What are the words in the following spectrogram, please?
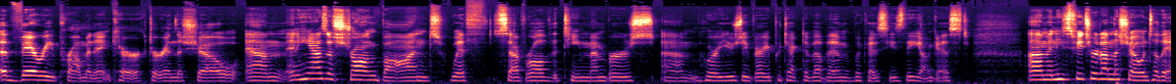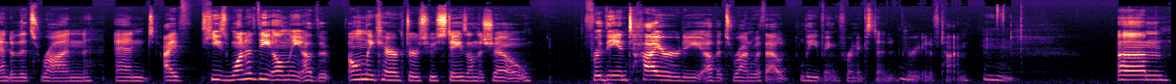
a very prominent character in the show. Um and he has a strong bond with several of the team members um who are usually very protective of him because he's the youngest. Um, and he's featured on the show until the end of its run, and I he's one of the only other only characters who stays on the show for the entirety of its run without leaving for an extended period of time. Um,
